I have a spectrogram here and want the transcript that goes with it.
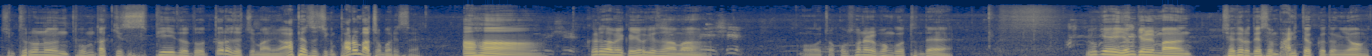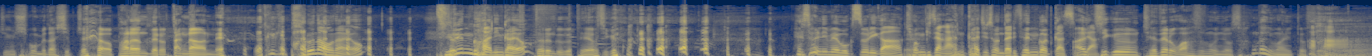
지금 들어오는 도움 닫기 스피드도 떨어졌지만요. 앞에서 지금 바로 맞춰 버렸어요. 아하. 그러다 보니까 여기서 아마 뭐 조금 손해를 본 것 같은데 요게 연결만 제대로 돼서 많이 떴거든요. 지금 15m 10째 바라는 대로 딱 나왔네요. 어떻게 이렇게 바로 나오나요? 들은 거 아닌가요? 들은 것 같아요 지금. 해설님의 목소리가 네. 경기장 안까지 전달이 된 것 같습니다. 아니 지금 제대로 왔으면요 상당히 많이 떴어요. 아하.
